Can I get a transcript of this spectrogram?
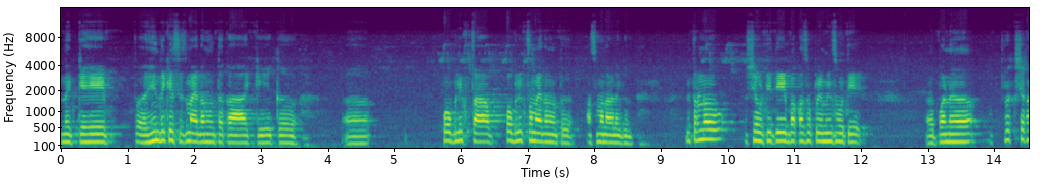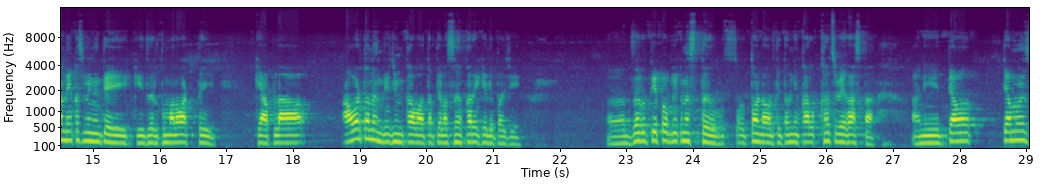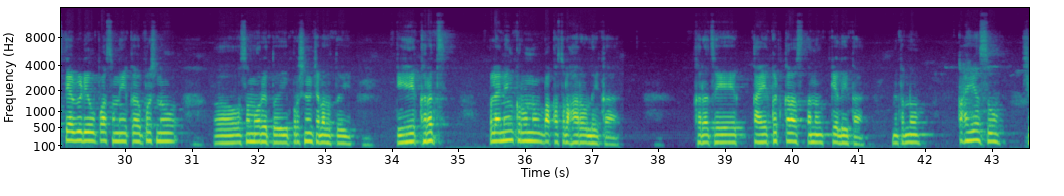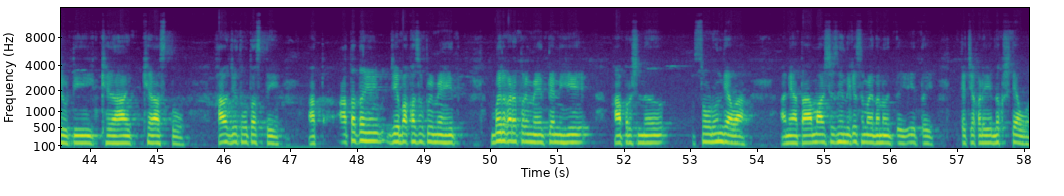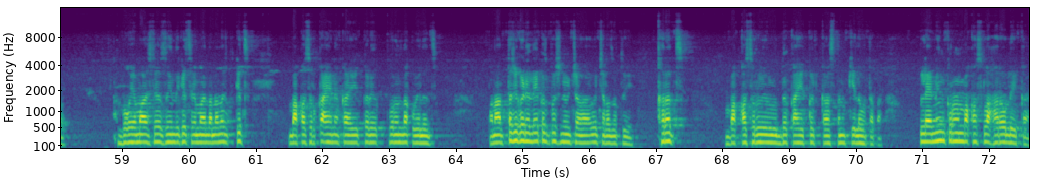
नक्की हे प हिंद केसेस मैदान होतं का की एक पब्लिकचा पब्लिकचं मैदान होतं असं म्हणावं लागेल. मित्रांनो शेवटी ते बकाचं पेमेंट्स होते. पण प्रेक्षकांनी प्रेक्षकांना एकच विनंती आहे की जर तुम्हाला वाटतं आहे की आपला आवडता नंदी जिंकावा तर त्याला सहकार्य केलं पाहिजे. जर ते पब्लिक नसतं तोंडावरती तर निकाल खरंच वेगळा असता. आणि त्या त्यामुळेच त्या व्हिडिओपासून एक प्रश्न समोर येतो आहे प्रश्न विचारला जातो आहे की हे खरंच प्लॅनिंग करून बाकासुला हरवलं आहे का? खरंच हे काही कटकर असताना केलं आहे का? मित्रांनो काही असो शेवटी खेळ हा खेळ असतो. हार जीत होत असते आता आता तरी जे बाकासूर प्रेमी आहेत बैलगाड्या प्रेमी आहेत त्यांनी हे हा प्रश्न सोडून द्यावा. आणि आता महाराष्ट्र हिंद केसरी मैदान येतं येतं आहे त्याच्याकडे लक्ष द्यावं. बघूया महाराष्ट्र हिंद केसरी मैदानानं नक्कीच बाकासूर काही ना काही करे करून दाखवेलच. पण आत्ताच्या घडीला एकच प्रश्न विचार विचारला जातो आहे खरंच बाकासूर विरुद्ध काही कटका केलं होतं का? प्लॅनिंग करून बाकासूरला हरवलं आहे का?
